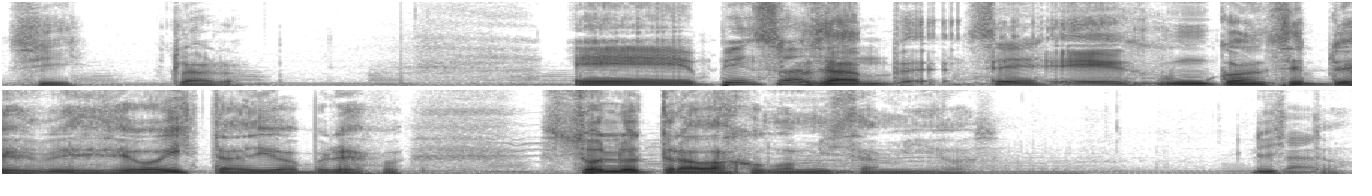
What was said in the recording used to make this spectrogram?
Sí, claro. Eh, pienso O en... sea, sí. es un concepto, es, es egoísta, digo, pero es solo trabajo con mis amigos. Listo. Claro.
